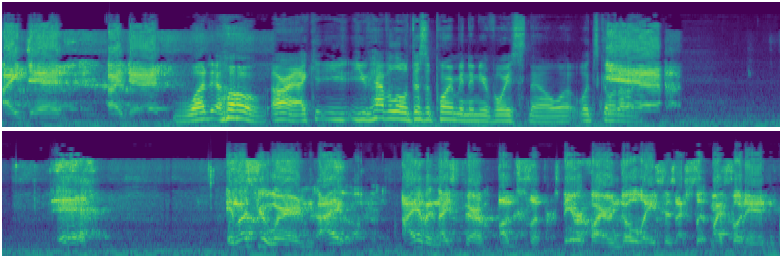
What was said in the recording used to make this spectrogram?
I did. I did. What? Oh, all right. I c you, you have a little disappointment in your voice now. What, what's going on? Yeah. Eh. Unless you're wearing, I I have a nice pair of UGG slippers. They require no laces. I slip my foot in,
